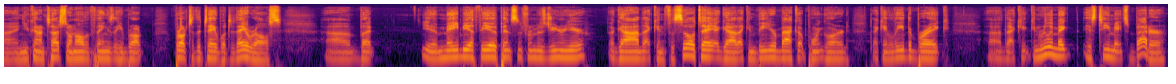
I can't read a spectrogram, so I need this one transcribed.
Uh, and you kind of touched on all the things that he brought brought to the table today, Ross. Uh, but you know, maybe a Theo Pinson from his junior year, a guy that can facilitate, a guy that can be your backup point guard, that can lead the break, uh, that can, can really make his teammates better.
